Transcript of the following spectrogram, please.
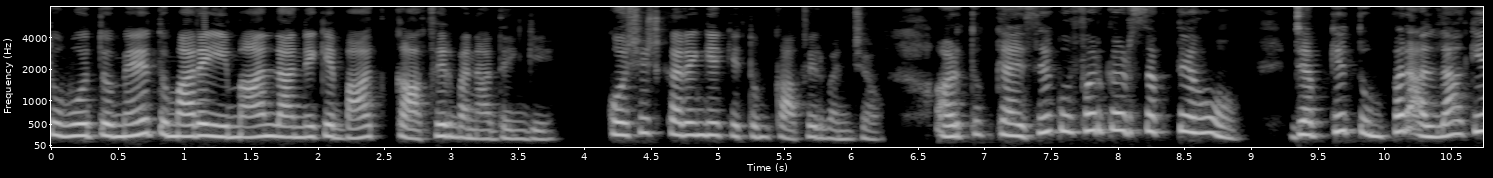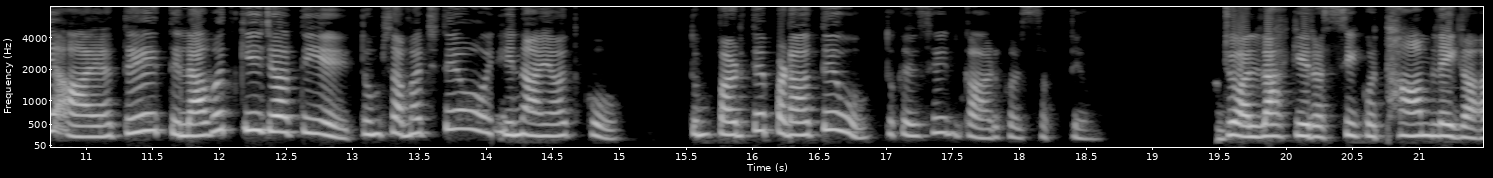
تو وہ تمہیں تمہارے ایمان لانے کے بعد کافر بنا دیں گے۔ کوشش کریں گے کہ تم کافر بن جاؤ۔ اور تم کیسے کفر کر سکتے ہو؟ جبکہ تم پر اللہ کی آیتیں تلاوت کی جاتی ہے تم سمجھتے ہو ان آیات کو؟ تم پڑھتے پڑھاتے ہو تو کیسے انکار کر سکتے ہو؟ جو اللہ کی رسی کو تھام لے گا،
